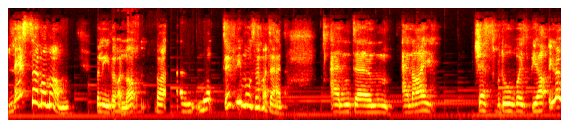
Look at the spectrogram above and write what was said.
Less so my mum, believe it or not, but um, more, definitely more so my dad. And um, and I just would always be up, you know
